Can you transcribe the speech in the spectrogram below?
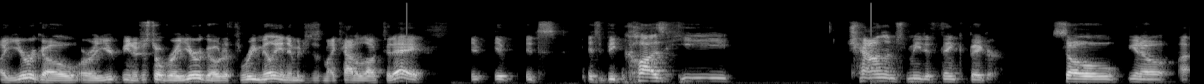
a year ago or a year you know just over a year ago to 3 million images in my catalog today. It, it, it's it's because he challenged me to think bigger. So you know I,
